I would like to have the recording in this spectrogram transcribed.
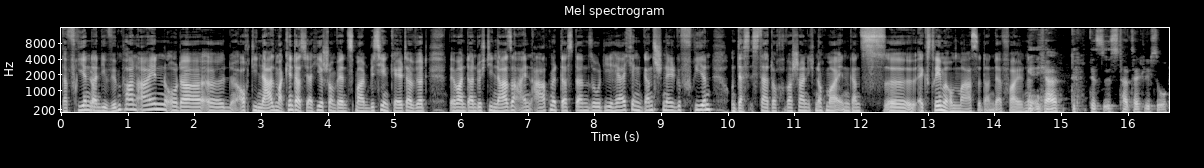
Da frieren ja. dann die Wimpern ein oder äh, auch die Nase. Man kennt das ja hier schon, wenn es mal ein bisschen kälter wird, wenn man dann durch die Nase einatmet, dass dann so die Härchen ganz schnell gefrieren. Und das ist da doch wahrscheinlich noch mal in ganz äh, extremerem Maße dann der Fall. Ne? Ja, das ist tatsächlich so.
